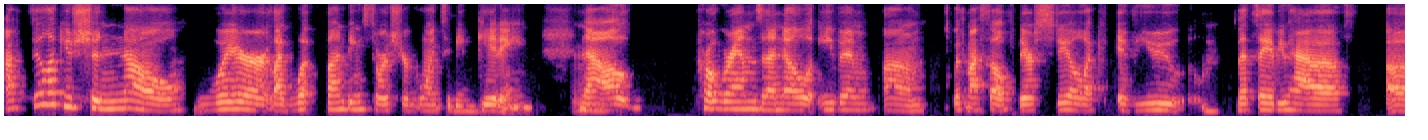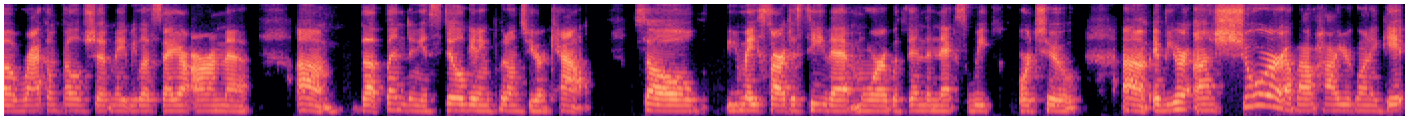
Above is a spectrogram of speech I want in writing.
I feel like you should know where, like what funding source you're going to be getting. Mm-hmm. Now, programs, and I know even um with myself, there's still like if you, let's say if you have a Rackham Fellowship, maybe let's say a RMF, um, the funding is still getting put onto your account. So you may start to see that more within the next week or two. Um, if you're unsure about how you're going to get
